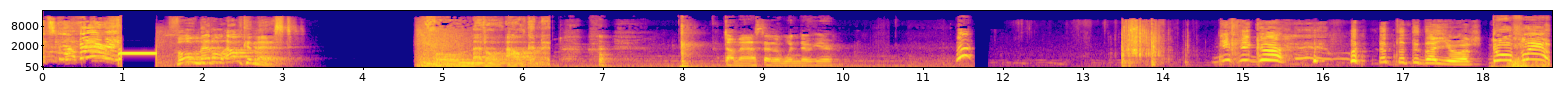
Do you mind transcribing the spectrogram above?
It's Clefairy! Full Metal Alchemist! Full Metal Alchemist. Dumbass, at a window here. Difficult! Вот это ты даешь! Do flip!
